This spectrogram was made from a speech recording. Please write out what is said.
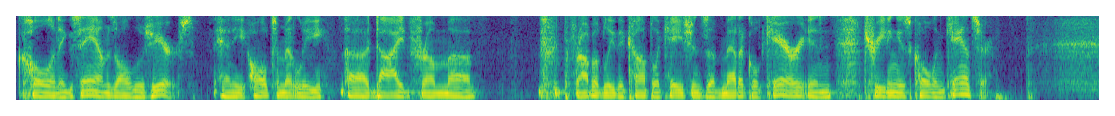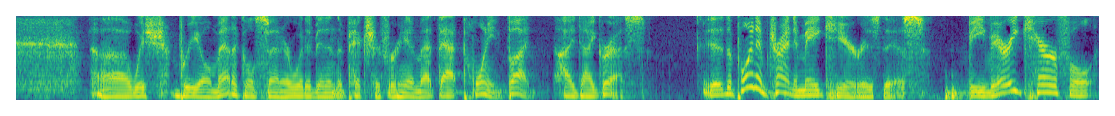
colon exams all those years. And he ultimately uh, died from. Uh, probably the complications of medical care in treating his colon cancer. Uh, wish Brio Medical Center would have been in the picture for him at that point, but I digress. The point I'm trying to make here is this be very careful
